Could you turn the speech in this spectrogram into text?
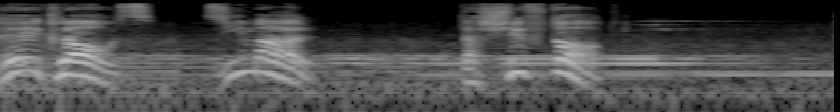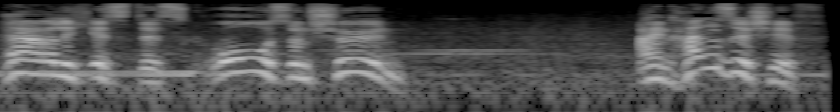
Hey Klaus, sieh mal, das Schiff dort. Herrlich ist es, groß und schön. Ein Hanseschiff.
